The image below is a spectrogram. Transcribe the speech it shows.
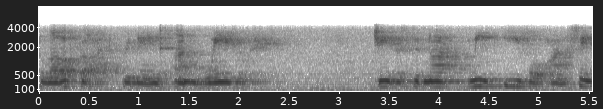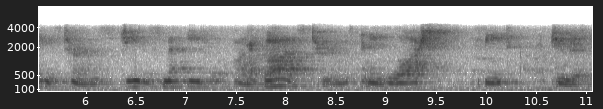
the love of God remained unwavering. Jesus did not meet evil on Satan's terms. Jesus met evil on God's terms, and he washed feet Judas.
